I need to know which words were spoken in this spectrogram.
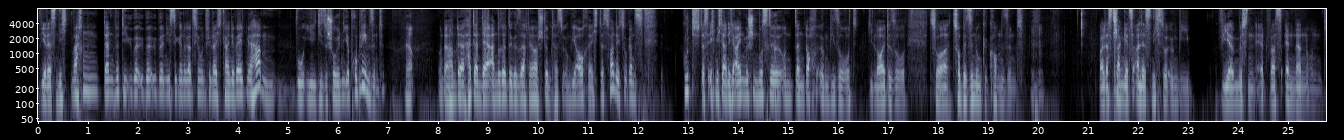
wir das nicht machen, dann wird die über, über, übernächste Generation vielleicht keine Welt mehr haben, wo ihr, diese Schulden ihr Problem sind. Ja. Und da haben der, hat dann der andere gesagt, ja, stimmt, hast du irgendwie auch recht. Das fand ich so ganz gut, dass ich mich da nicht einmischen musste und dann doch irgendwie so die Leute so zur, zur Besinnung gekommen sind. Mhm. Weil das klang jetzt alles nicht so irgendwie, wir müssen etwas ändern und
